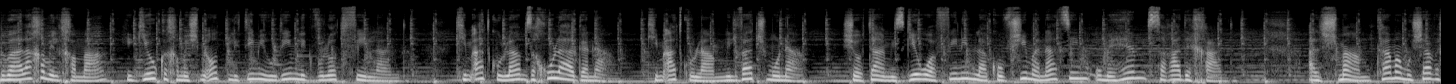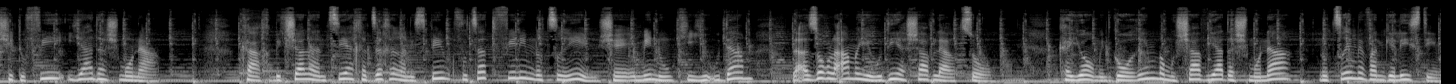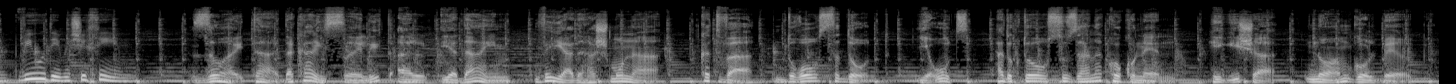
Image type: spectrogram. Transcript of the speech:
במהלך המלחמה הגיעו כ-500 פליטים יהודים לגבולות פינלנד. כמעט כולם זכו להגנה, כמעט כולם מלבד שמונה, שאותם הסגירו הפינים לכובשים הנאצים ומהם שרד אחד. על שמם קם המושב השיתופי יד השמונה. כך ביקשה להנציח את זכר הנספים קבוצת פינים נוצריים שהאמינו כי ייעודם לעזור לעם היהודי השב לארצו. כיום מתגוררים במושב יד השמונה נוצרים אוונגליסטים ויהודים משיחיים. זו הייתה דקה ישראלית על ידיים ויד השמונה. כתבה דרור שדות. ייעוץ הדוקטור סוזנה קוקונן. הגישה נועם גולדברג.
